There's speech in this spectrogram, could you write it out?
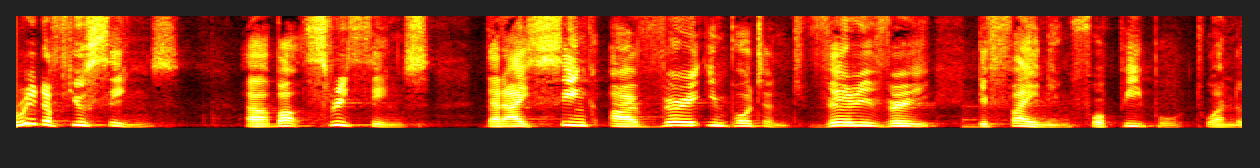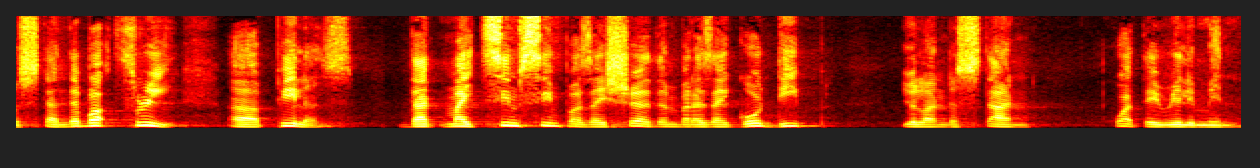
read a few things, uh, about three things that I think are very important, very, very defining for people to understand. There are about three uh, pillars that might seem simple as I share them, but as I go deep, you'll understand what they really mean.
